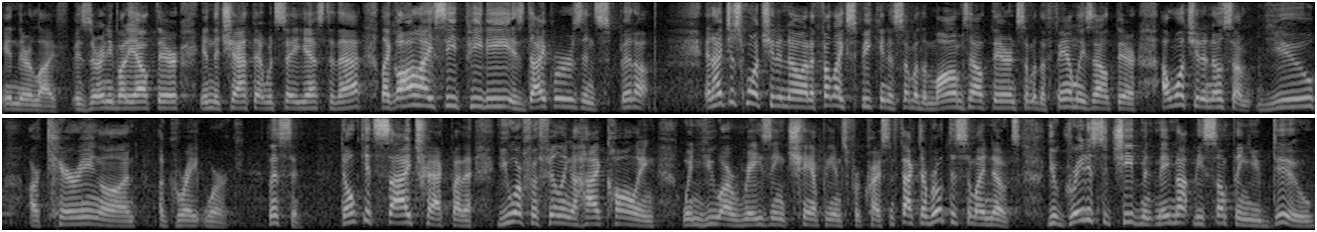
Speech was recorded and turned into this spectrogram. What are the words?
in their life. Is there anybody out there in the chat that would say yes to that? Like, all I see, PD, is diapers and spit up. And I just want you to know, and I felt like speaking to some of the moms out there and some of the families out there, I want you to know something. You are carrying on a great work. Listen, don't get sidetracked by that. You are fulfilling a high calling when you are raising champions for Christ. In fact, I wrote this in my notes. Your greatest achievement may not be something you do,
